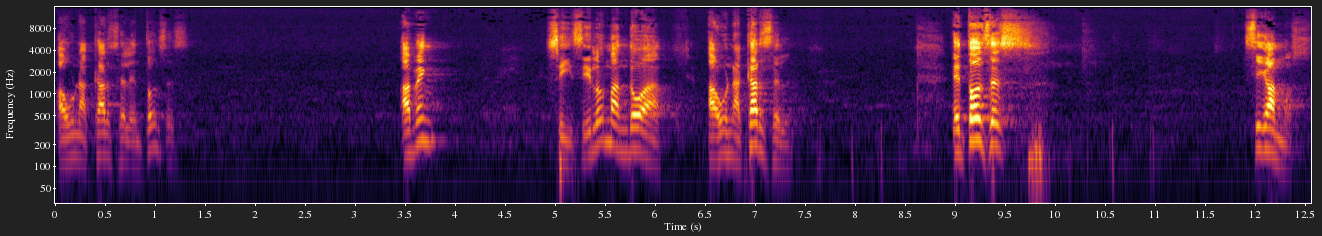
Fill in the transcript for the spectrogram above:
a una cárcel entonces. Amén. Sí, sí los mandó a, a una cárcel. Entonces, sigamos.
